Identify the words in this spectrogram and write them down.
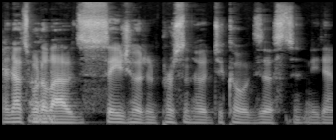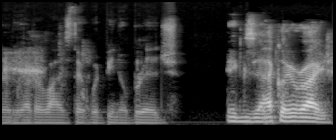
And that's what um, allows sagehood and personhood to coexist in Edenity. Otherwise, there would be no bridge. Exactly right.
